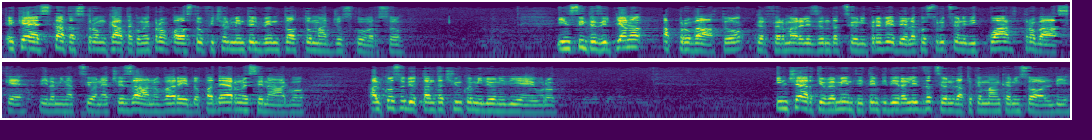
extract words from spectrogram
e che è stata stroncata come proposta ufficialmente il 28 maggio scorso. In sintesi, il piano approvato per fermare le esondazioni prevede la costruzione di quattro vasche di laminazione a Cesano, Varedo, Paderno e Senago, al costo di 85 milioni di euro. Incerti ovviamente i tempi di realizzazione dato che mancano i soldi,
